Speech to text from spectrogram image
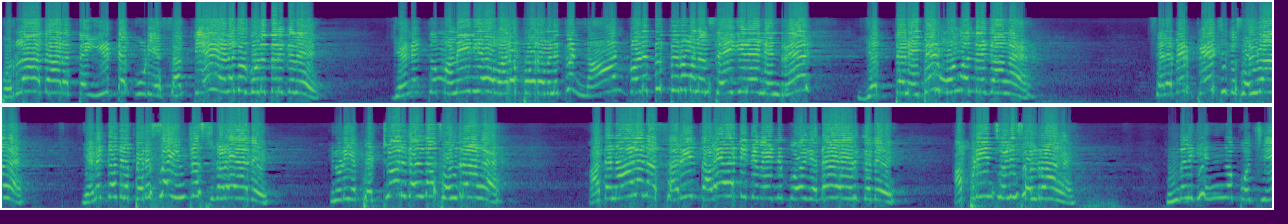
பொருளாதாரத்தை ஈட்டக்கூடிய சக்தியை எனக்கு கொடுத்திருக்குது. எனக்கு மனைவியா வரப்போறவளுக்கு நான் கொடுத்து திருமணம் செய்கிறேன் என்று எத்தனை பேர் முன் வந்திருக்காங்க? சில பேர் பேச்சுக்கு சொல்வாங்க. எனக்கு அதுல பெருசா இன்ட்ரெஸ்ட் கிடையாது. என்னுடைய பெற்றோர்கள் தான் சொல்றாங்க. அதனால நான் சரி தலையாட்டிட்டு வேண்டும் போகிறதா இருக்குது? அப்படின்னு சொல்லி சொல்றாங்க. உங்களுக்கு எங்க போச்சு?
